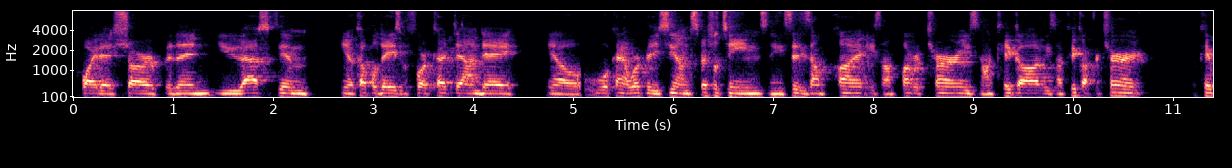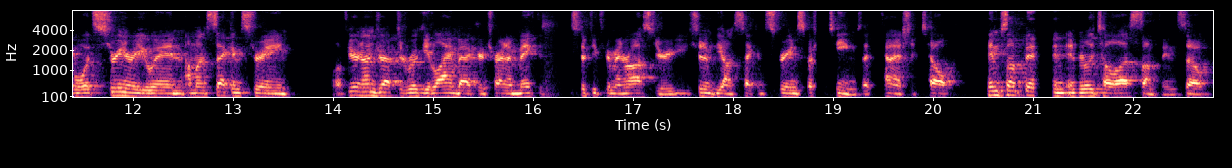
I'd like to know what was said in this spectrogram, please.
quite as sharp, and then you ask him, you know, a couple days before cutdown day, you know, what kind of work are you seeing on special teams? And he says he's on punt, he's on punt return, he's on kickoff, he's on kickoff return. Okay, but what string are you in? I'm on second string. Well, if you're an undrafted rookie linebacker trying to make this 53 man roster, you shouldn't be on second string special teams. That kind of should tell him something and, and really tell us something. So,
